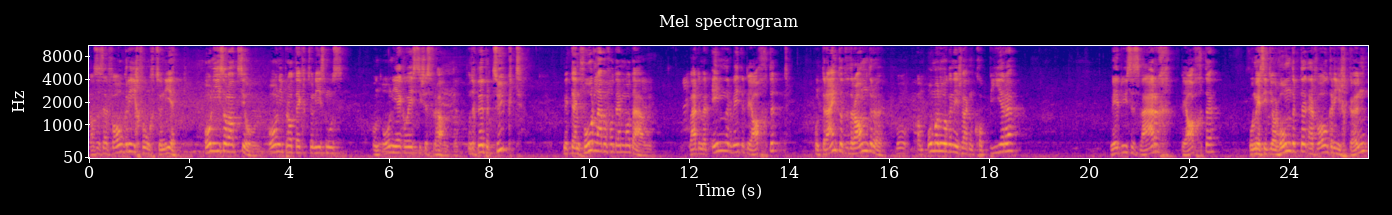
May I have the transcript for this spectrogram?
dass es erfolgreich funktioniert. Ohne Isolation, ohne Protektionismus und ohne egoistisches Verhalten. Und ich bin überzeugt, mit dem Vorleben von dem Modell werden wir immer wieder beachtet und der eine oder der andere, der am Umschauen ist wegen Kopieren, wird unser Werk beachten, wo wir seit Jahrhunderten erfolgreich gehen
